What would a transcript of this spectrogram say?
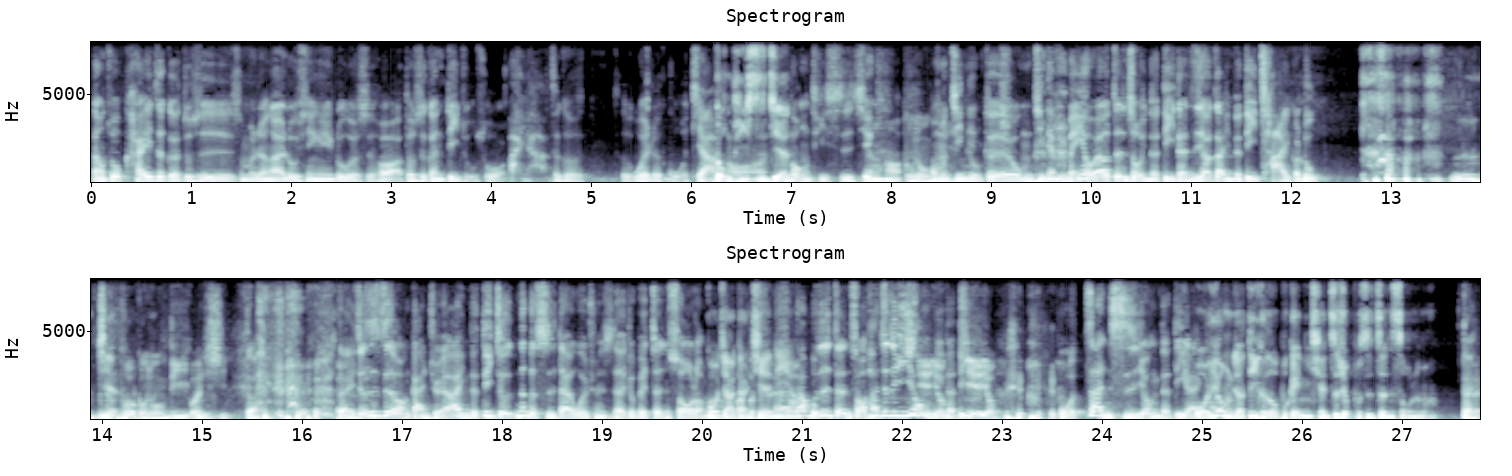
当初开这个就是什么仁爱路、信义路的时候啊，都是跟地主说：“哎呀，这个为了国家共体时间，共体时间哈。我们今天对，我们今天没有要征收你的地，但是要在你的地插一个路。” 强迫公共利益关系，对 对，就是这种感觉啊！你的地就那个时代威权时代就被征收了嘛？国家感谢你，他不是征收，他就是用你的地，借用。我暂时用你的地来，我用你的地，可是我不给你钱，这就不是征收了嘛？对，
